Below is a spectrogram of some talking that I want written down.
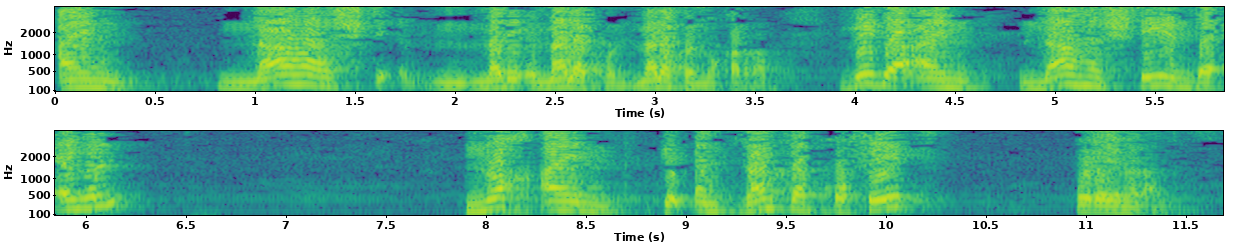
ein naheste Malakun, Malakun Muqarrab, weder ein nahestehender Engel, noch ein entsandter Prophet oder jemand anderes.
